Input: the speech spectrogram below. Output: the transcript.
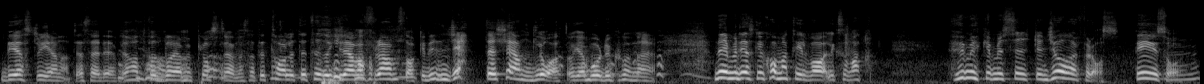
det är östrogenet, jag säger det. Jag har inte fått börja med plåster ännu så det tar lite tid att gräva fram saker. Det är en jättekänd låt och jag borde kunna det. Nej men det jag skulle komma till var liksom att hur mycket musiken gör för oss. Det är ju så.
